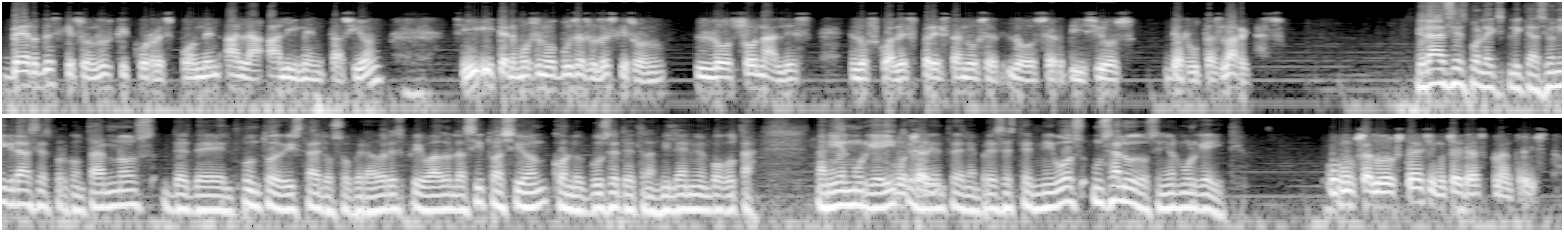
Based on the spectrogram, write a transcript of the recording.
verdes que son los que corresponden a la alimentación. ¿sí? Y tenemos unos buses azules que son los zonales, los cuales prestan los servicios de rutas largas. Gracias por la explicación y gracias por contarnos desde el punto de vista de los operadores privados la situación con los buses de Transmilenio en Bogotá. Daniel Murgueitio, presidente de la empresa Este es mi voz. Un saludo, señor Murgueitio. Un saludo a ustedes y muchas gracias por la entrevista.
